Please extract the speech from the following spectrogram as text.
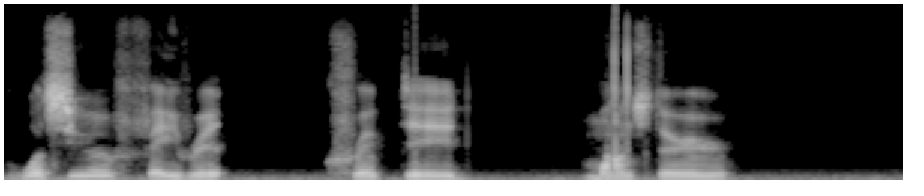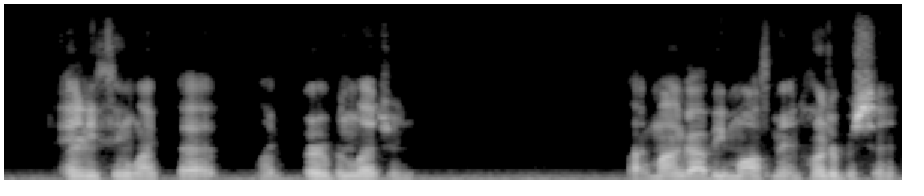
what's your favorite cryptid, monster, anything like that? Like urban legend? Like mine gotta be Mothman, 100%.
